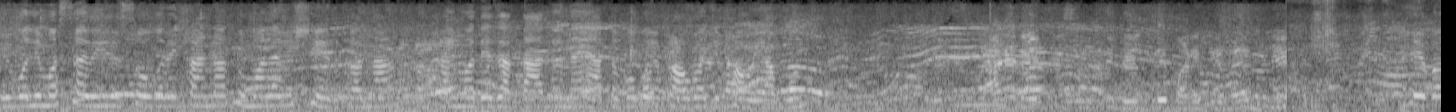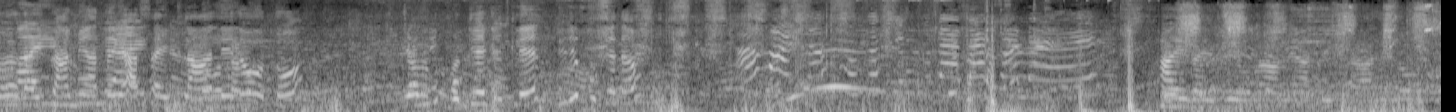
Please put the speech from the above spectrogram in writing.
मी बोलली मस्त रील्स वगैरे करणार तुम्हाला मी शेअर करणार. पण काही मध्ये जाता आलं नाही. आता बघूया पावभाजी खाऊया आपण. हे बघा गाईत आम्ही आता या साईडला आलेलो होतो. फुगे घेतले दिदी फुगे दाव हाय गाईज आम्ही आता इकडे आलेलो होतो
